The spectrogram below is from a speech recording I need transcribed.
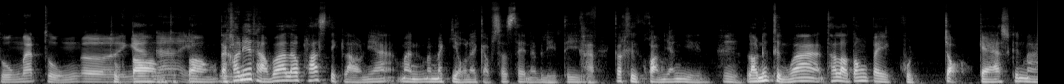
ถุงมัดถุงเออๆถูกต้องง่ายๆถูกต้อง แต่คราวนี้ถามว่าแล้วพลาสติกเหล่านี้มันมันมาเกี่ยวอะไรกับ sustainability ครับก็คือความยั่งยืนอืมเรานึกถึงว่าถ้าเราต้องไปขุดเจาะแก๊สขึ้นมา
